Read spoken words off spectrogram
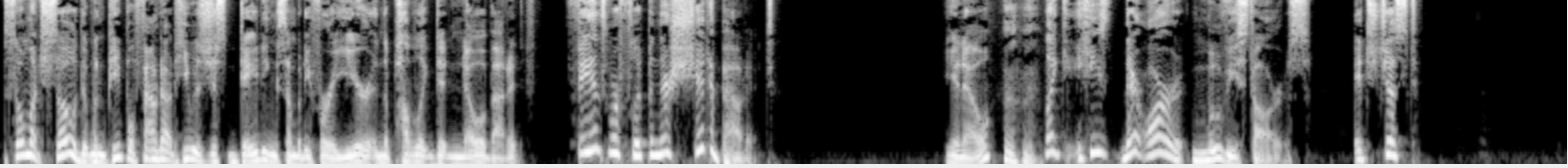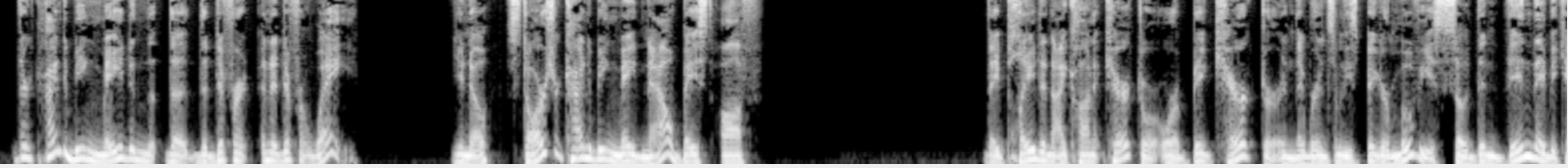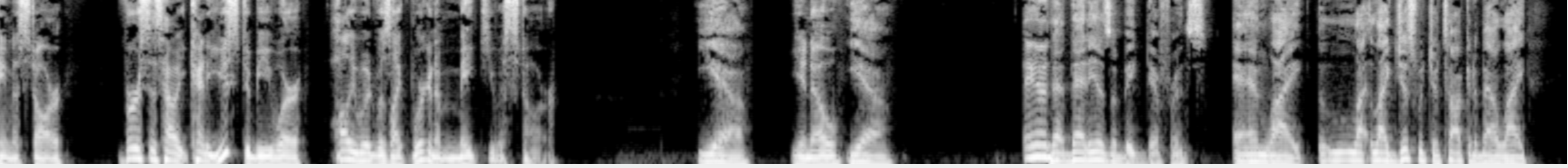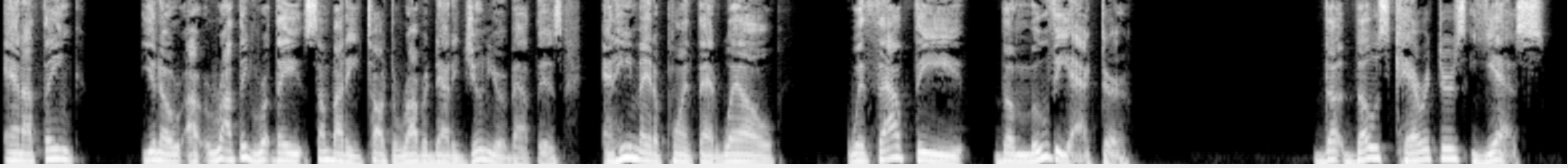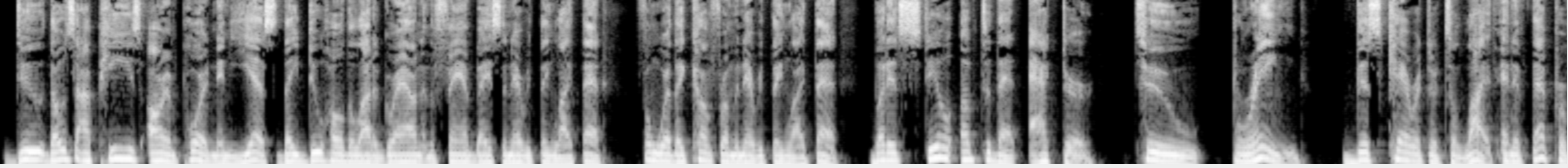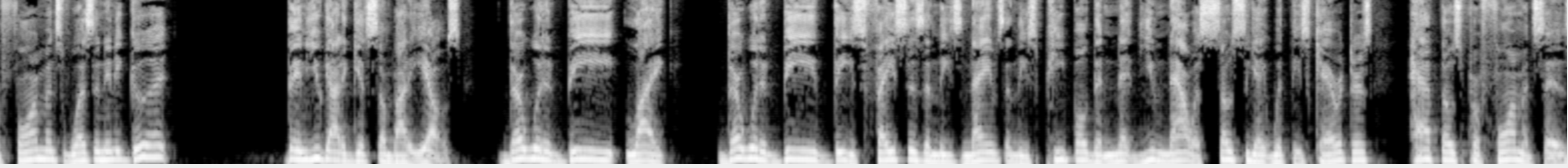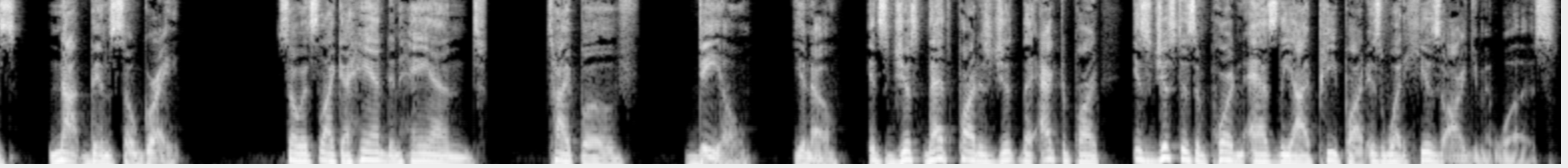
So much so that when people found out he was just dating somebody for a year and the public didn't know about it, fans were flipping their shit about it. You know? like he's there are movie stars. It's just they're kind of being made in the, the, the different in a different way. You know, stars are kind of being made now based off they played an iconic character or a big character and they were in some of these bigger movies. So then then they became a star versus how it kind of used to be where Hollywood was like, we're going to make you a star. Yeah. You know? Yeah. And that that is a big difference. And like like like just what you're talking about like and I think you know I, I think they somebody talked to Robert Downey Jr. about this and he made a point that well without the the movie actor the those characters yes do those IPs are important and yes they do hold a lot of ground and the fan base and everything like that from where they come from and everything like that but it's still up to that actor to bring this character to life and if that performance wasn't any good then you got to get somebody else there wouldn't be like there wouldn't be these faces and these names and these people that you now associate with these characters had those performances not been so great. So it's like a hand in hand type of deal, you know. It's just that part is just the actor part is just as important as the IP part, is what his argument was.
